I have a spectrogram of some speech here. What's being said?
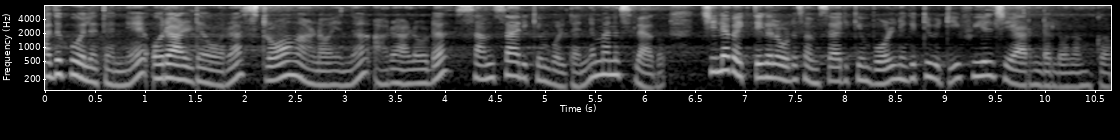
അതുപോലെ തന്നെ ഒരാളുടെ ഓറ സ്ട്രോങ് ആണോ എന്ന് ഒരാളോട് സംസാരിക്കുമ്പോൾ തന്നെ മനസ്സിലാകും. ചില വ്യക്തികളോട് സംസാരിക്കുമ്പോൾ നെഗറ്റിവിറ്റി ഫീൽ ചെയ്യാറുണ്ടല്ലോ നമുക്ക്.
